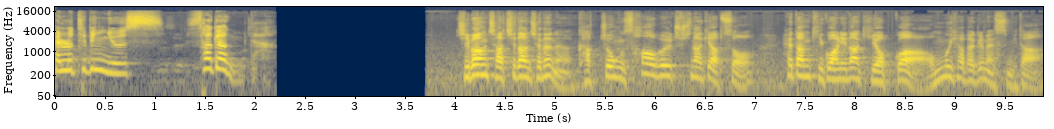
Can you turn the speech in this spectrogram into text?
헬로티비 뉴스 서경입니다. 지방자치단체는 각종 사업을 추진하기 앞서 해당 기관이나 기업과 업무 협약을 맺습니다.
